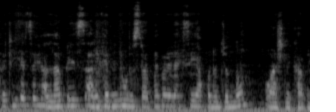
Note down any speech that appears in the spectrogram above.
তো ঠিক আছে, আল্লাহ হাফিজ। আর এখানে নুডলস রান্না করে রাখছি আপনার জন্য ও আসলে খাবে।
